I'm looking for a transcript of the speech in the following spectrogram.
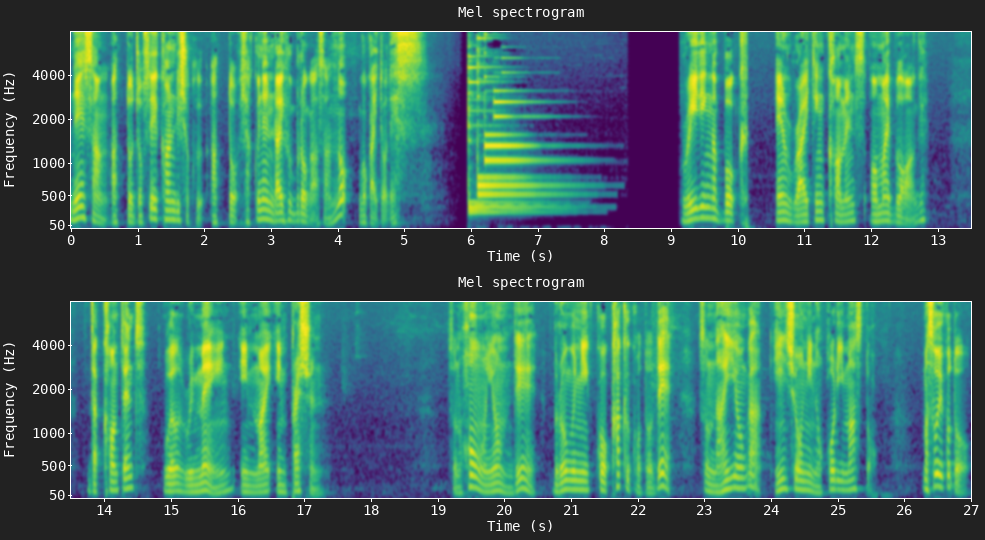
姉さん、あと女性管理職、あと100年ライフブロガーさんのご回答です。Reading a book and writing comments on my blog, the content will remain in my impression. その本を読んで、ブログにこう書くことで、その内容が印象に残りますと。まあそういうことを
